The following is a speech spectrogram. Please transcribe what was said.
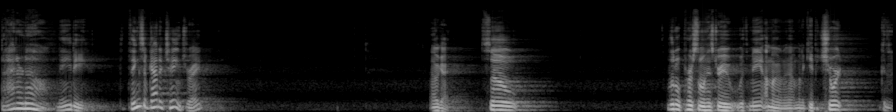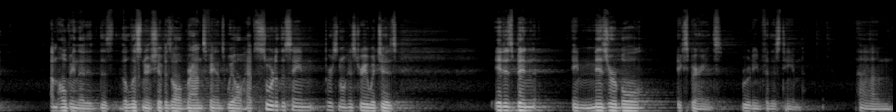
But I don't know, maybe. Things have got to change, right? Okay, so little personal history with me. I'm gonna I'm gonna keep it short because I'm hoping that it, this, the listenership is all Browns fans. We all have sort of the same personal history, which is it has been a miserable experience rooting for this team. Um,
